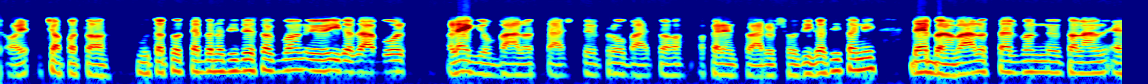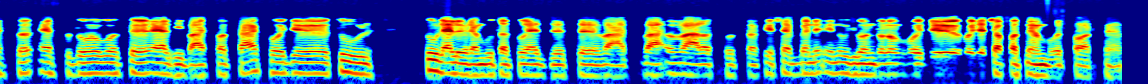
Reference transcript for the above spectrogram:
a csapata mutatott ebben az időszakban. Ő igazából a legjobb választást próbálta a Ferencvároshoz igazítani, de ebben a választásban talán ezt a, ezt a dolgot elhibáztatták, hogy túl, túl előremutató edzőt választottak, és ebben én úgy gondolom, hogy, hogy a csapat nem volt partner.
